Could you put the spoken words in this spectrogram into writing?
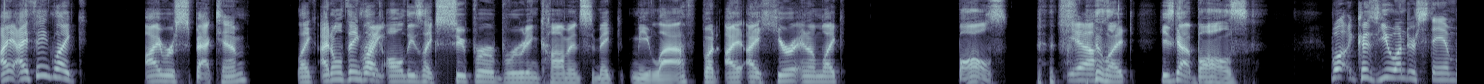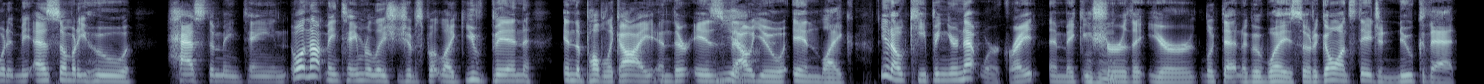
I I think like I respect him. Like I don't think Right. like all these like super brooding comments make me laugh, but I I hear it and I'm like balls. Yeah. like he's got balls. Well, because you understand what it means as somebody who has to maintain, well, not maintain relationships, but like you've been in the public eye and there is Yeah. value in like, you know, keeping your network, right? And making Mhm. sure that you're looked at in a good way. So to go on stage and nuke that,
